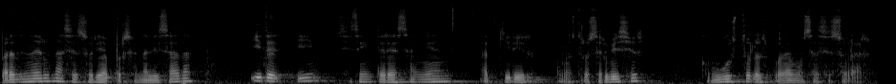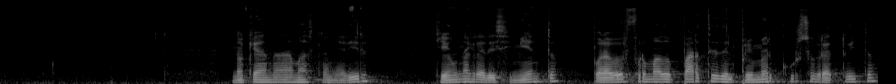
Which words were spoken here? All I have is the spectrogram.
para tener una asesoría personalizada y, si se interesan en adquirir nuestros servicios, con gusto los podemos asesorar. No queda nada más que añadir que un agradecimiento por haber formado parte del primer curso gratuito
